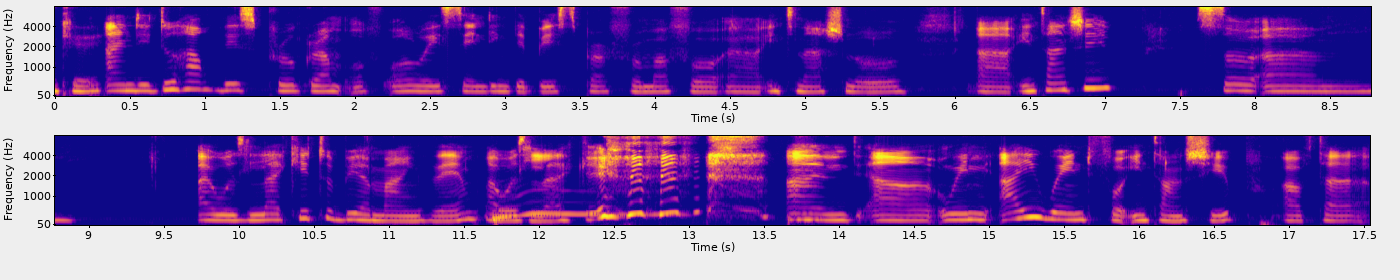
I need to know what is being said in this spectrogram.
okay And they do have this program of always sending the best performer for uh, international uh, internship. So um, I was lucky to be among them. I was lucky. and uh, when I went for internship after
